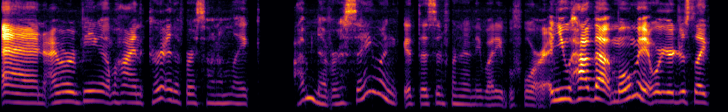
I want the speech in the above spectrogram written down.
And I remember being behind the curtain the first time. I'm like, I've never sang like this in front of anybody before. And you have that moment where you're just like,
